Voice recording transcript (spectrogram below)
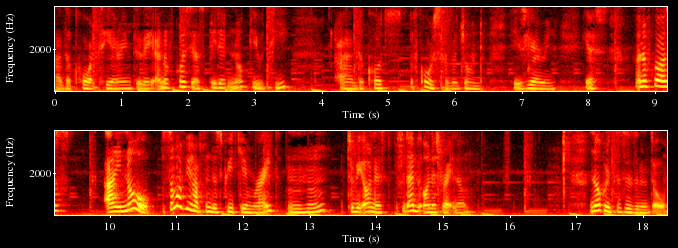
at the court hearing today. And of course, he has pleaded not guilty, and the court, of course, has adjourned his hearing. Yes, and of course, I know some of you have seen the Squid Game, right? Mm-hmm. To be honest, should I be honest right now? No criticism though.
